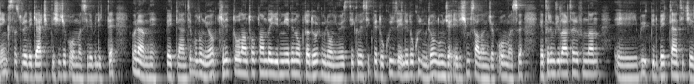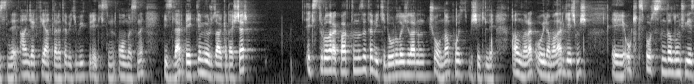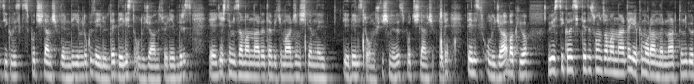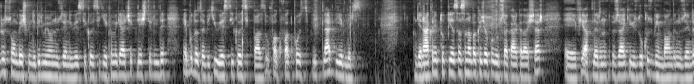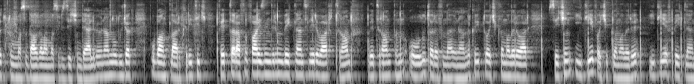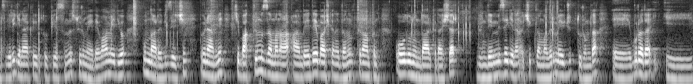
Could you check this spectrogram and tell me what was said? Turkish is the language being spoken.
en kısa sürede gerçekleşecek olması ile birlikte önemli beklenti bulunuyor. Kilitli olan toplamda 27.4 milyon USD Classic ve 959 milyon Lunca erişim sağlanacak olması yatırımcılar tarafından büyük bir beklenti içerisinde ancak fiyatlara tabii ki büyük bir etkisinin olmasını bizler beklemiyoruz arkadaşlar. Ekstra olarak baktığımızda tabii ki doğrulayıcıların çoğundan pozitif bir şekilde alınarak oylamalar geçmiş. E, OKX borsasında Launch USD Classic spot işlem çiftlerinde 29 Eylül'de delist olacağını söyleyebiliriz. E, geçtiğimiz zamanlarda tabii ki margin işlemleri delist olmuştu. Şimdi de spot işlem çiftleri delist olacağı bakıyor. USD Classic'te de son zamanlarda yakım oranlarının arttığını görürüz. Son 5 günde 1 milyon üzerinde USD Classic yakımı gerçekleştirildi. E, bu da tabii ki USD Classic bazlı ufak ufak pozitiflikler diyebiliriz. Genel kripto piyasasına bakacak olursak arkadaşlar e, fiyatların özellikle 109 bin bandının üzerinde tutunması, dalgalanması bizler için değerli ve önemli olacak. Bu bantlar kritik. FED taraflı faiz indirimi beklentileri var. Trump ve Trump'ın oğlu tarafından önemli kripto açıklamaları var. Seçin ETF açıklamaları, ETF beklentileri genel kripto piyasasında sürmeye devam ediyor. Bunlar da bizler için önemli ki baktığımız zaman ABD Başkanı Donald Trump'ın oğlunun da arkadaşlar gündemimize gelen açıklamaları mevcut durumda. Ee, burada e,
